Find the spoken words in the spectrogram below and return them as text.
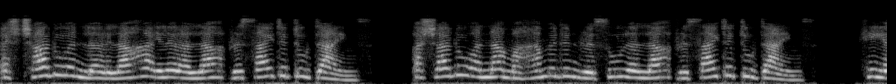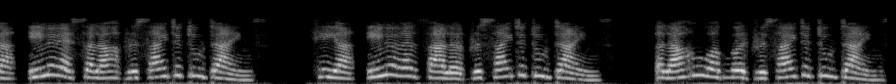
Ashhadu an la ilaha illallah recited two times. Ashadu anna Muhammadan Rasulullah recited two times. Hiya, ila salah recited two times. Hiya, ila al falah recited two times. Allahu Akbar recited two times.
